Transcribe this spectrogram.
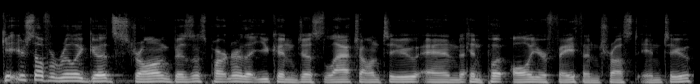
get yourself a really good, strong business partner that you can just latch onto and can put all your faith and trust into.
